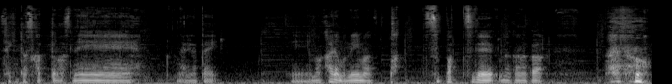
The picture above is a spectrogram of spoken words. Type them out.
最近助かってますね。ありがたい。えー、まあ彼もね、今、パッツパッツで、なかなか、あの、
